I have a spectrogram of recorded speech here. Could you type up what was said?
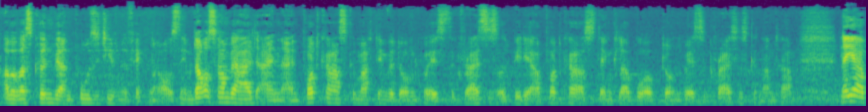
Aber was können wir an positiven Effekten rausnehmen? Daraus haben wir halt einen, einen Podcast gemacht, den wir Don't Waste the Crisis als BDA-Podcast, Denklabor Don't Waste the Crisis genannt haben. Naja,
